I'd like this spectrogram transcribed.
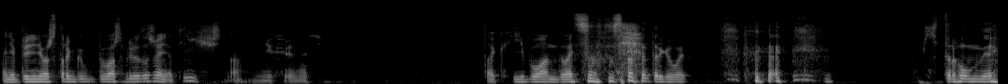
Они приняли ваше, торг- ваше предложение. Отлично. Ни хрена себе. Так, еблан, давайте с с вами торговать. Хитроумные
